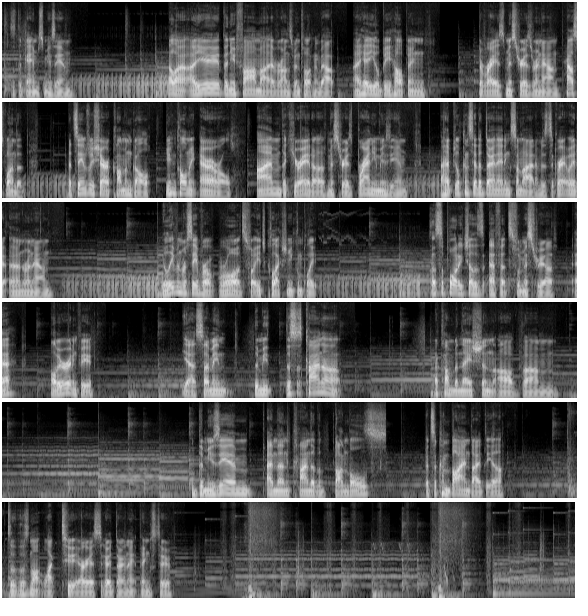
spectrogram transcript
This is the Games Museum. Hello, are you the new farmer everyone's been talking about? I hear you'll be helping to raise Mistria's renown. How splendid. It seems we share a common goal. You can call me Errol. I'm the curator of Mistria's brand new museum. I hope you'll consider donating some items. It's a great way to earn renown. You'll even receive rewards for each collection you complete. Let's support each other's efforts for Mistria. Eh? I'll be rooting for you. Yes, I mean, the mu this is kind of a combination of um, the museum and then kind of the bundles. It's a combined idea. So there's not like two areas to go donate things to.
